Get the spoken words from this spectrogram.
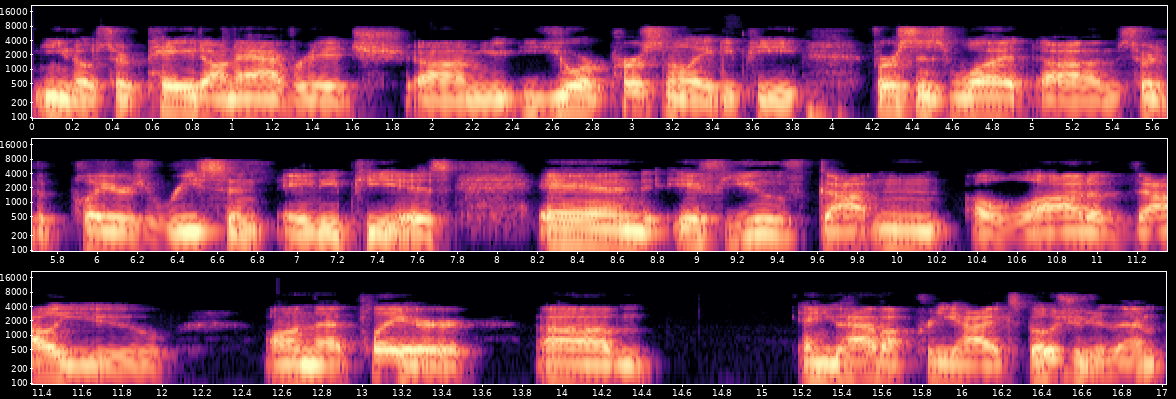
you know sort of paid on average um, your personal ADP versus what um, sort of the player's recent ADP is, and if you've gotten a lot of value on that player. Um, and you have a pretty high exposure to them,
